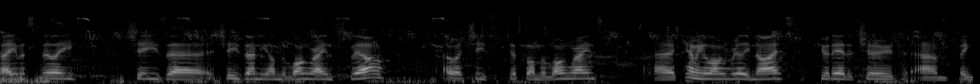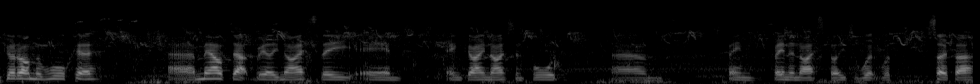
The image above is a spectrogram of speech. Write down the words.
famous filly. She's uh, she's only on the long reins as. Oh, she's just on the long reins. Uh, coming along really nice, good attitude, um, been good on the walker, uh, mouthed up really nicely and and going nice and forward. Um, been been a nice filly to work with so far.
